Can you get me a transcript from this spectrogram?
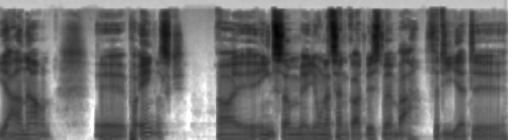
i eget navn øh, på engelsk, og øh, en, som øh, Jonathan godt vidste, hvem var, fordi at øh,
